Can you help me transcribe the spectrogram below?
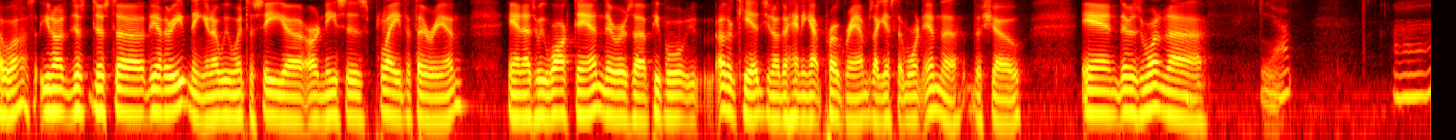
It was. You know, just just uh, the other evening, you know, we went to see uh, our niece's play that they're in, and as we walked in, there was uh, people, other kids, you know, they're handing out programs, I guess that weren't in the the show, and there was one. Uh, Yeah. Uh-huh.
